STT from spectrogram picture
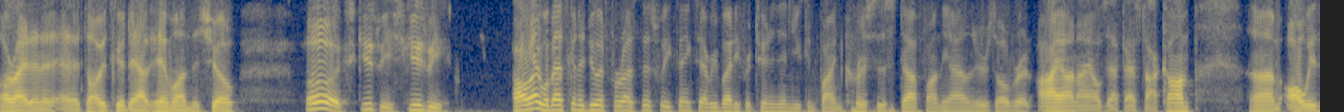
All right, and, and it's always good to have him on the show. Oh, excuse me, excuse me. All right, well, that's going to do it for us this week. Thanks, everybody, for tuning in. You can find Chris's stuff on the Islanders over at ionisfs.com. Um, always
